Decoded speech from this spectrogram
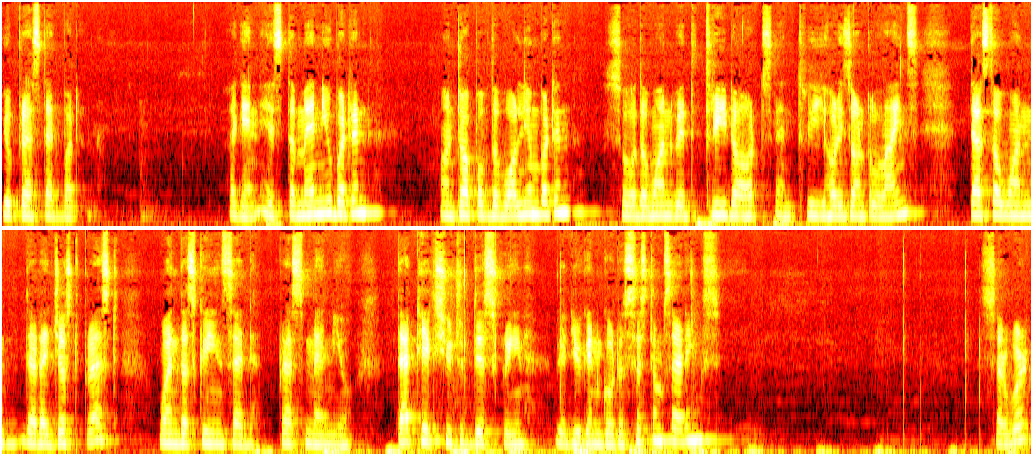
you press that button. Again, it's the menu button on top of the volume button. So the one with three dots and three horizontal lines, that's the one that I just pressed when the screen said press menu. That takes you to this screen where you can go to system settings, server,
